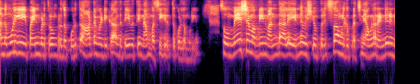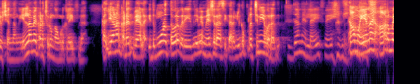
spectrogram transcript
அந்த மூலிகையை பயன்படுத்துறோம்ன்றத பொறுத்து ஆட்டோமேட்டிக்கா அந்த தெய்வத்தை நாம் வசீகரித்து கொள்ள முடியும். சோ மேஷம் அப்படின்னு வந்தாலே என்ன விஷயம்? பெருசா அவங்களுக்கு பிரச்சனை ஆகும்னா ரெண்டே ரெண்டு விஷயம் தாங்க எல்லாமே கிடைச்சிருங்க அவங்களுக்கு லைஃப்ல கல்யாணம் கடன் வேலை. இது மூணை தவிர வேற எதுலயுமே மேஷராசிக்காரங்களுக்கு பிரச்சனையே வராது. ஆமா ஏன்னா ஆரம்ப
